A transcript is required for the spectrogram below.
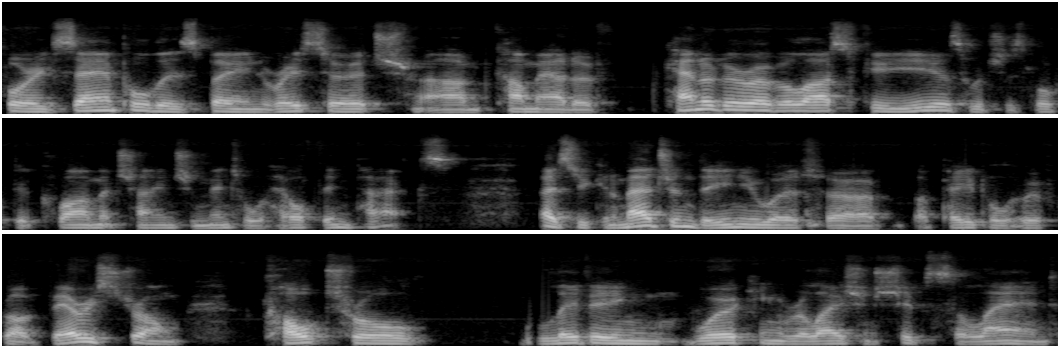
For example, there's been research um, come out of Canada over the last few years, which has looked at climate change and mental health impacts. As you can imagine, the Inuit uh, are people who have got very strong cultural, living, working relationships to land,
